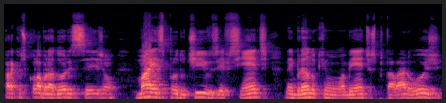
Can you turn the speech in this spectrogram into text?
para que os colaboradores sejam mais produtivos e eficientes Lembrando que um ambiente hospitalar hoje,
